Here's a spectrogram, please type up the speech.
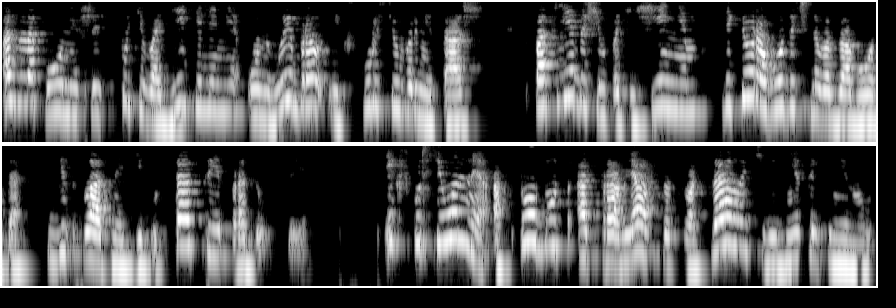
ознакомившись с путеводителями, он выбрал экскурсию в Эрмитаж с последующим посещением ликеро-водочного завода с бесплатной дегустацией продукции. Экскурсионный автобус отправлялся с вокзала через несколько минут.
